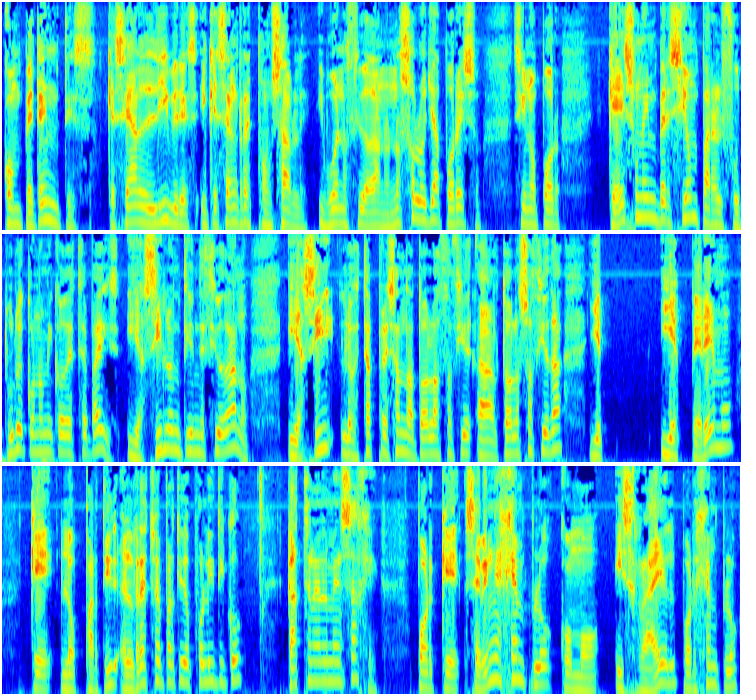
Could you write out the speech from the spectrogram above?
competentes, que sean libres y que sean responsables y buenos ciudadanos. No solo ya por eso, sino por que es una inversión para el futuro económico de este país. Y así lo entiende Ciudadanos. Y así lo está expresando a toda la, a toda la sociedad y, y esperemos que los partidos, el resto de partidos políticos capten el mensaje. Porque se ven ejemplos como Israel, por ejemplo,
